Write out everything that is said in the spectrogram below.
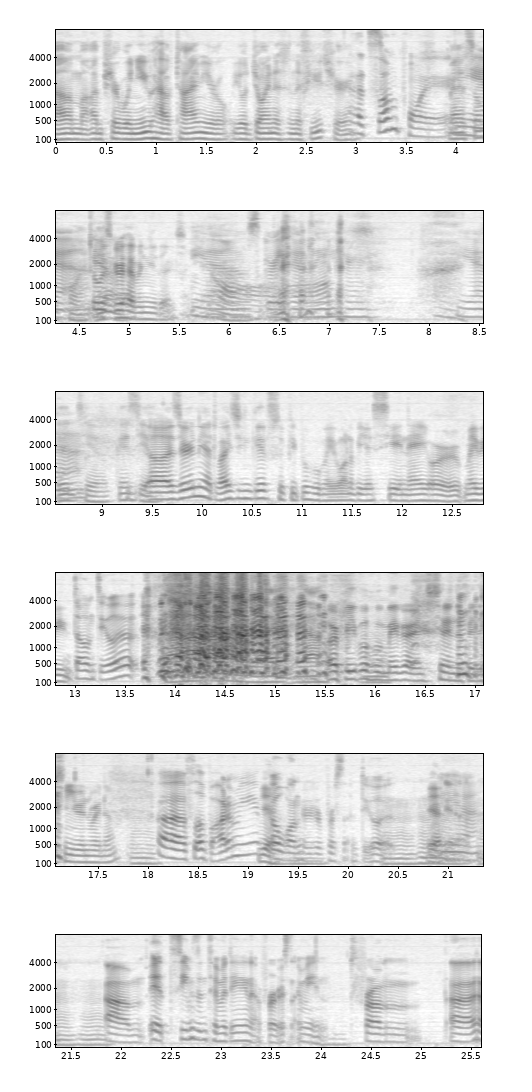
um, I'm sure when you have time, you'll you'll join us in the future. At some point. At some point, It's always yeah. great having you there. so. Yeah, it's Aw. great having you here. Yeah. Good deal. Good deal. Uh, is there any advice you can give to people who may want to be a CNA or maybe Don't do it. Right, yeah. or people who Mm. maybe are interested in the position you're in right now? Mm. Uh, phlebotomy, Yeah. they'll 100% do it. Mhm. Yeah. Yeah. Mhm. Um, it seems intimidating at first. I mean, from uh,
